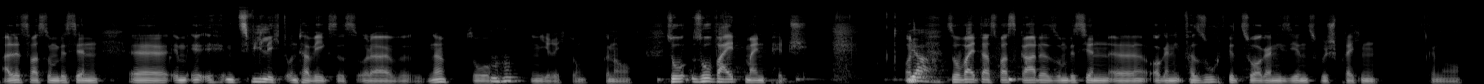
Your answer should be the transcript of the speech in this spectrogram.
Alles, was so ein bisschen äh, im, im Zwielicht unterwegs ist oder ne, so mhm. in die Richtung, genau. So, so weit mein Pitch. Und ja. soweit das, was gerade so ein bisschen äh, versucht wird zu organisieren, zu besprechen. Genau.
